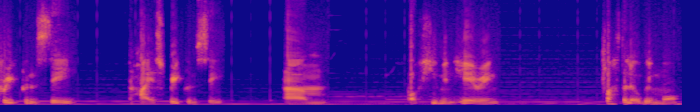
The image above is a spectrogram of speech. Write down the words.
frequency, the highest frequency um, of human hearing, plus a little bit more,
